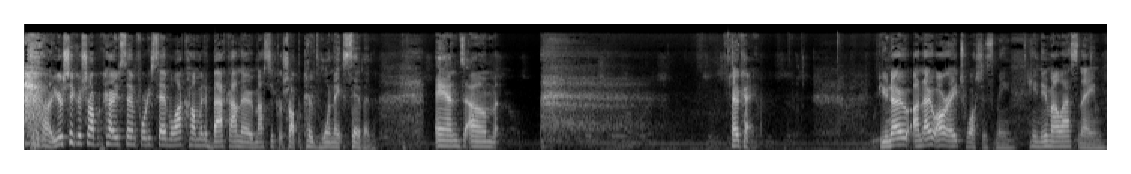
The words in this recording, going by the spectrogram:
Your secret shopper code 747. Well, I commented back. I know my secret shopper code's 187. And, um, okay. You know, I know RH watches me. He knew my last name.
